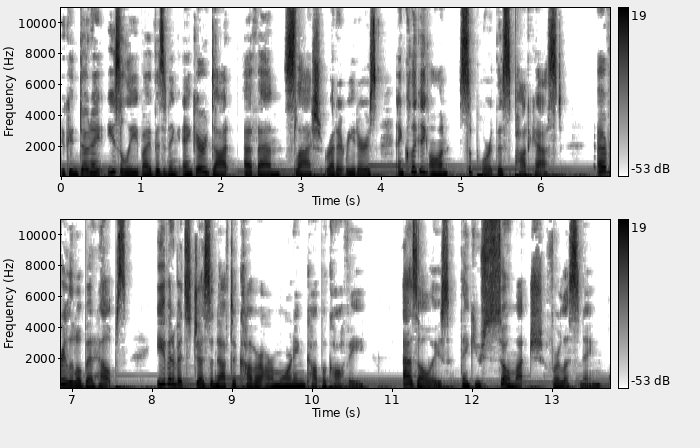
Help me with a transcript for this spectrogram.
You can donate easily by visiting anchor.fm slash Reddit readers and clicking on support this podcast. Every little bit helps, even if it's just enough to cover our morning cup of coffee. As always, thank you so much for listening.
